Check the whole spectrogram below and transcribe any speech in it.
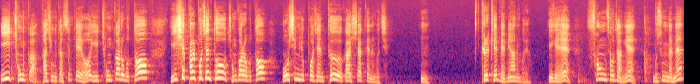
이 종가 다시 여기다 쓸게요. 이 종가로부터 28% 종가로부터 56%가 시작되는 거지. 음. 그렇게 매매하는 거예요. 이게 성소장의 무슨 매매?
